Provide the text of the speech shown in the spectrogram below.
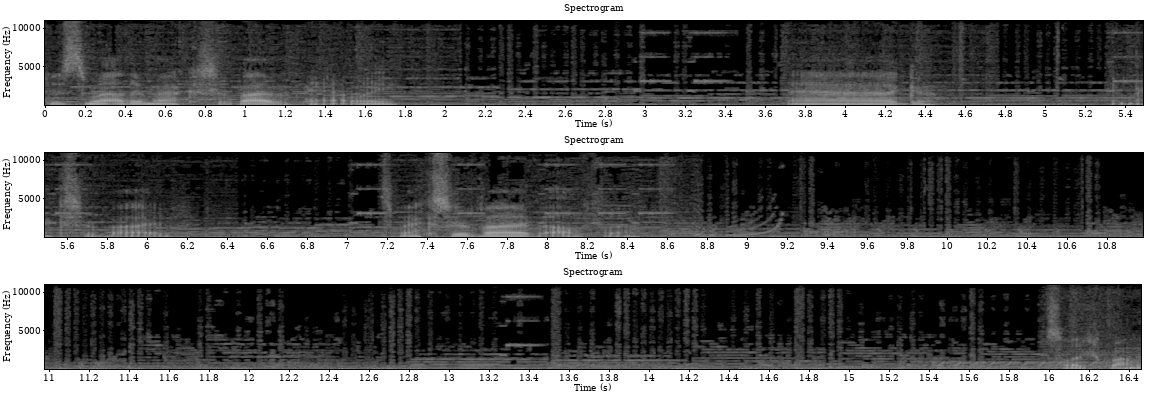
This is my other max revive apparently. Ag... Max Revive. Max Revive Alpha. Sludge Bomb,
